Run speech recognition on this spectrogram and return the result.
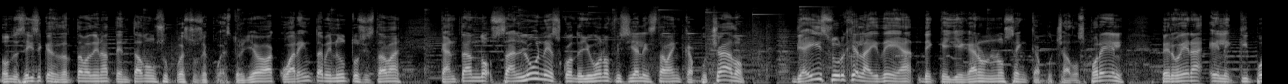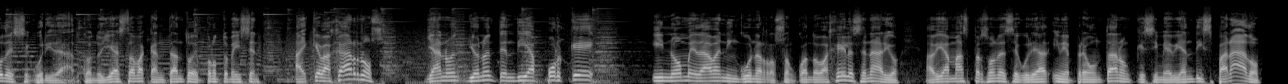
donde se dice que se trataba de un atentado a un supuesto secuestro. Llevaba 40 minutos y estaba cantando San Lunes cuando llegó un oficial y estaba encapuchado. De ahí surge la idea de que llegaron unos encapuchados por él, pero era el equipo de seguridad. Cuando ya estaba cantando, de pronto me dicen, hay que bajarnos. Ya no, yo no entendía por qué y no me daba ninguna razón. Cuando bajé el escenario, había más personas de seguridad y me preguntaron que si me habían disparado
